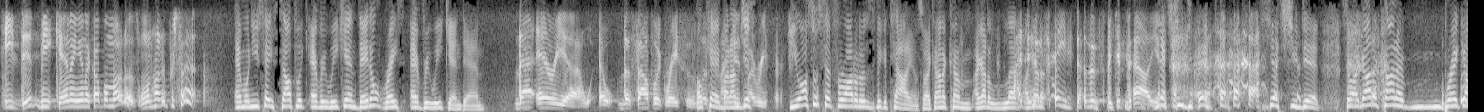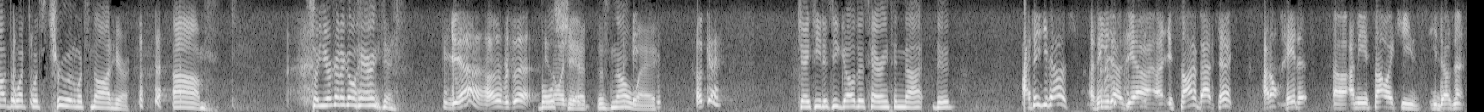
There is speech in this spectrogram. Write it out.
he did beat Canning in a couple motos, 100%. And when you say Southwick every weekend, they don't race every weekend, Dan. That area, the Southwick races. Okay, Listen, but I I'm just. You also said Ferraro doesn't speak Italian, so I kind of come. I got to. I I got didn't to. say he doesn't speak Italian. Yes, you did. yes, you did. So I got to kind of break out the, what, what's true and what's not here. Um, so you're going to go Harrington? Yeah, hundred percent. Bullshit. There's no way. Okay. JT, does he go this Harrington not, dude? I think he does. I think he does. Yeah, uh, it's not a bad pick. I don't hate it. Uh, I mean, it's not like he's he doesn't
